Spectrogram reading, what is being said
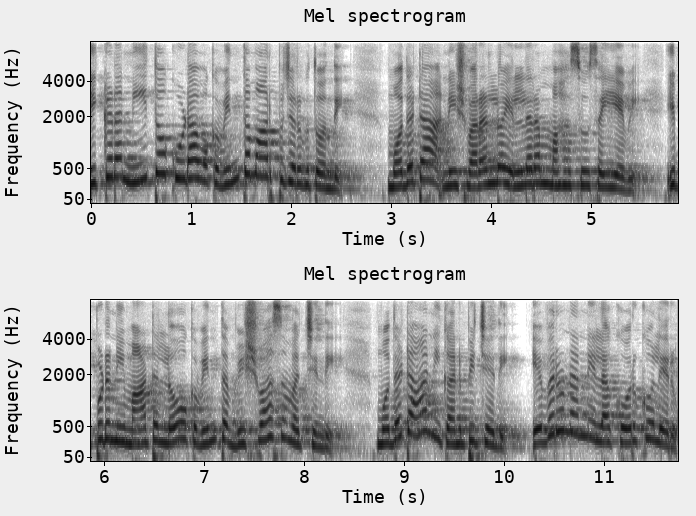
ఇక్కడ నీతో కూడా ఒక వింత మార్పు జరుగుతోంది. మొదట నీ స్వరంలో ఎల్లరం మహసూస్ అయ్యేవి ఇప్పుడు నీ మాటల్లో ఒక వింత విశ్వాసం వచ్చింది. మొదట నీకు అనిపించేది ఎవరు నన్ను ఇలా కోరుకోలేరు.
